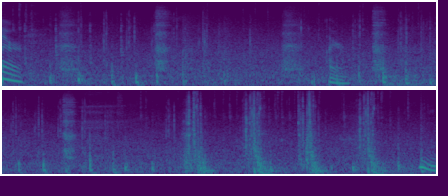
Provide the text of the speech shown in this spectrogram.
Player. Iron. Hmm.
